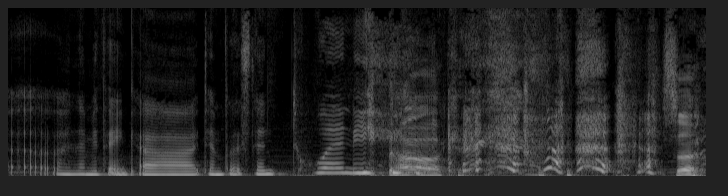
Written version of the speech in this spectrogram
Uh, let me think. Uh, 10 plus 10, 20. Oh, okay. so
